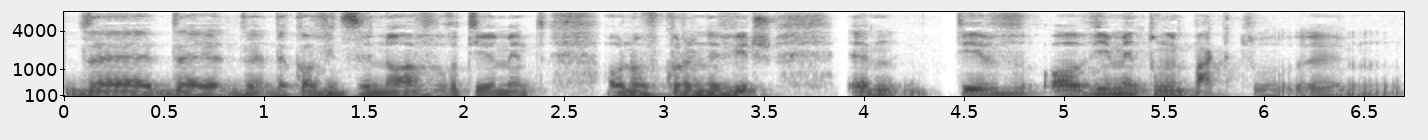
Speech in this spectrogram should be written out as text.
da, da, da, da Covid-19, relativamente ao novo coronavírus, hum, teve, obviamente, um impacto hum,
